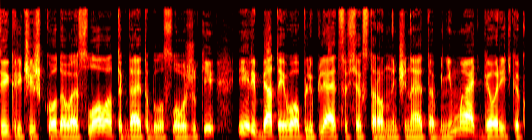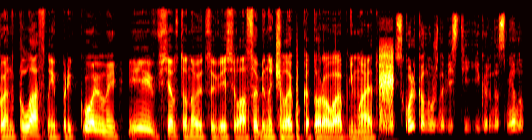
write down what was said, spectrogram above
ты кричишь кодовое слово, тогда это было слово «жуки», и ребята его облепляют со всех сторон, начинают обнимать, говорить, какой он классный и прикольный, и всем становится весело, особенно человеку, которого обнимают. Сколько нужно вести игр на смену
